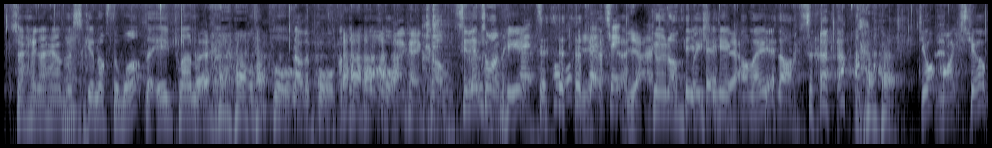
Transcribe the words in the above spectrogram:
So hang on, hang on, the skin off the what? The eggplant or the, or the pork? No, the pork. the pork. okay, cool. See, that's why I'm here. That's pork, yeah. that's eggplant. Yeah. Good, I'm pleased you're here, yeah. Colleen. Yeah. Nice. Do you want Mike's job?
